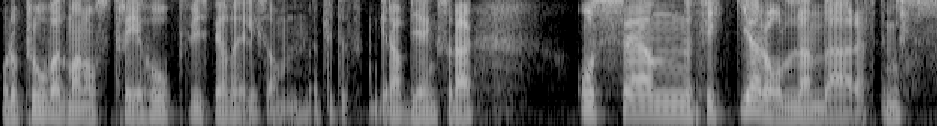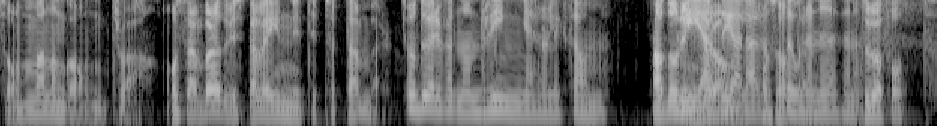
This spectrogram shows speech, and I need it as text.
Och då provade man oss tre ihop. Vi spelade liksom ett litet grabbgäng sådär. Och sen fick jag rollen där efter midsommar någon gång tror jag. Och sen började vi spela in i typ september. Och då är det för att någon ringer och liksom Ja, då ringde meddelar de de och så stora här, nyheterna. Du har fått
